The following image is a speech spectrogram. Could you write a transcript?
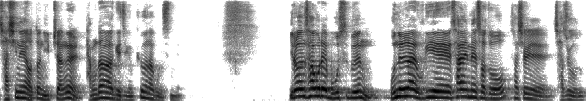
자신의 어떤 입장을 당당하게 지금 표현하고 있습니다. 이런 사울의 모습은 오늘날 우리의 삶에서도 사실 자주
